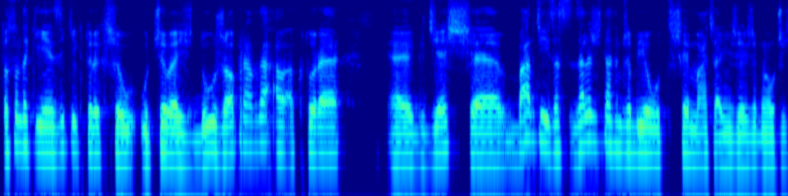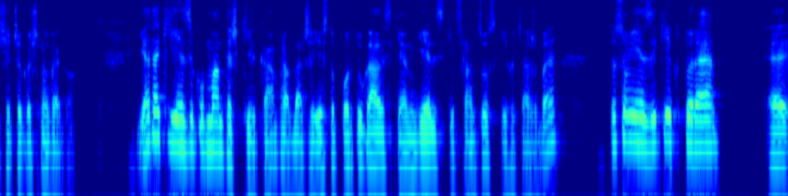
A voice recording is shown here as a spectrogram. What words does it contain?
to są takie języki, których się uczyłeś dużo, prawda, a, a które gdzieś bardziej zależy na tym, żeby je utrzymać, aniżeli żeby nauczyć się czegoś nowego. Ja takich języków mam też kilka, prawda, czyli jest to portugalski, angielski, francuski chociażby, to są języki, które e,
